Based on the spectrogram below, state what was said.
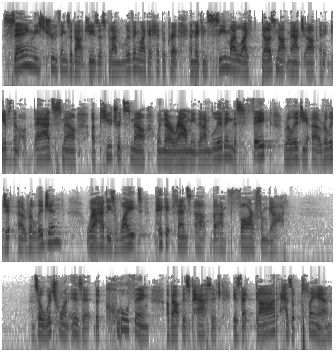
saying these true things about Jesus, but I'm living like a hypocrite and they can see my life does not match up and it gives them a bad smell, a putrid smell when they're around me, that I'm living this fake religi- uh, religi- uh, religion where I have these white picket fence up, but I'm far from God. And so, which one is it? The cool thing about this passage is that God has a plan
